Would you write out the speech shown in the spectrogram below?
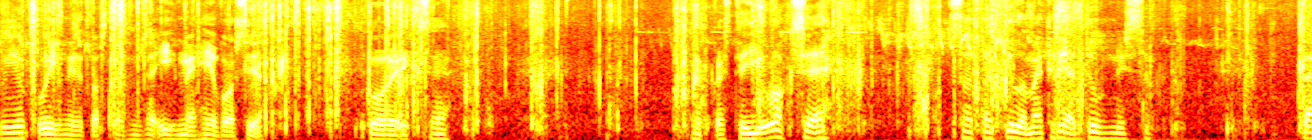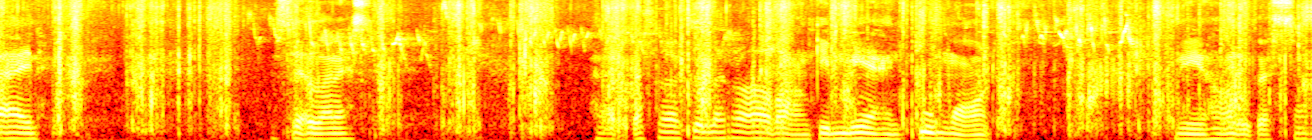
kun joku ihmiset ostaa semmoisia ihmeen hevosia koirikseen, jotka sitten juoksee 100 kilometriä tunnissa päin. Sellainen härkä saa kyllä raavaankin miehen kumoon niin halutessaan.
